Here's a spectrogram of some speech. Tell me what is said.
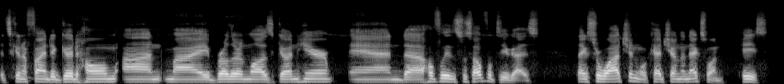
It's going to find a good home on my brother-in-law's gun here. And uh, hopefully this was helpful to you guys. Thanks for watching. We'll catch you on the next one. Peace.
